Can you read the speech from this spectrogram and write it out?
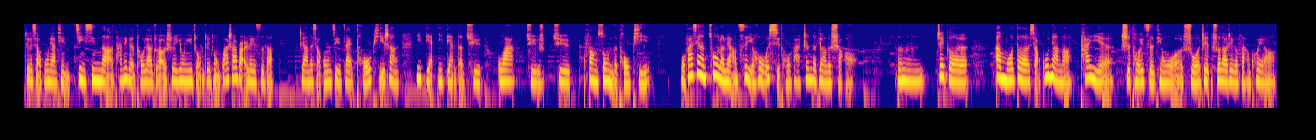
这个小姑娘挺尽心的，她那个头疗主要是用一种这种刮痧板类似的。这样的小工具在头皮上一点一点的去刮，去去放松你的头皮。我发现做了两次以后，我洗头发真的掉的少。嗯，这个按摩的小姑娘呢，她也是头一次听我说这说到这个反馈啊。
